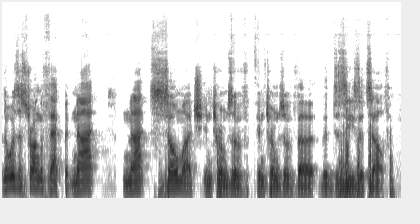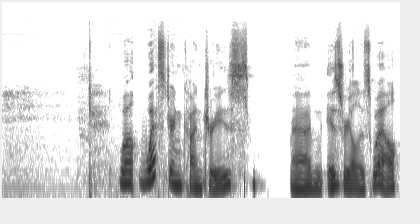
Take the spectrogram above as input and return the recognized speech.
there was a strong effect, but not not so much in terms of in terms of the the disease itself. Well, Western countries, um, Israel as well,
